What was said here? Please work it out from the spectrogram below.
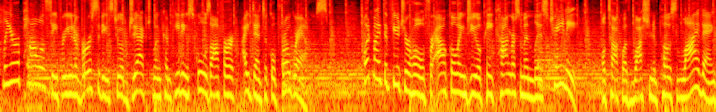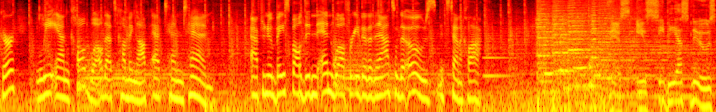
Clear policy for universities to object when competing schools offer identical programs. What might the future hold for outgoing GOP Congresswoman Liz Cheney? We'll talk with Washington Post live anchor Leigh Ann Caldwell. That's coming up at 1010. Afternoon baseball didn't end well for either the Nats or the O's. It's 10 o'clock. This is CBS News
